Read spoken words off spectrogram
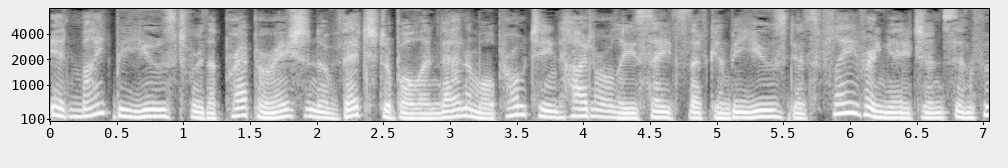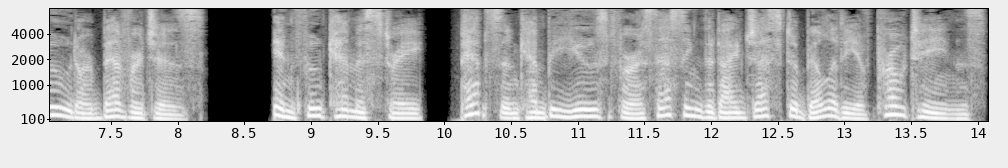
It might be used for the preparation of vegetable and animal protein hydrolysates that can be used as flavoring agents in food or beverages. In food chemistry, pepsin can be used for assessing the digestibility of proteins.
